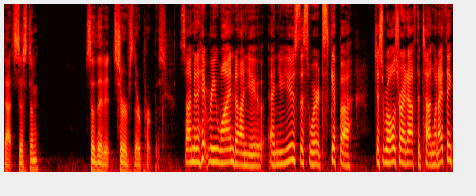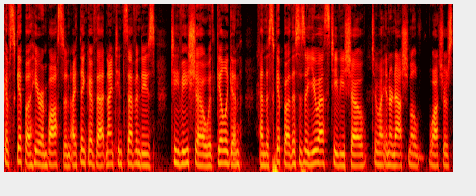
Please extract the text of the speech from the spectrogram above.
that system so that it serves their purpose. So I'm going to hit rewind on you, and you use this word SCIPA, just rolls right off the tongue. When I think of SCIPA here in Boston, I think of that 1970s TV show with Gilligan and the SCIPA. This is a U.S. TV show to my international watchers.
